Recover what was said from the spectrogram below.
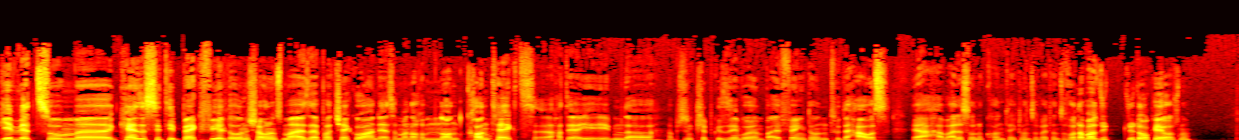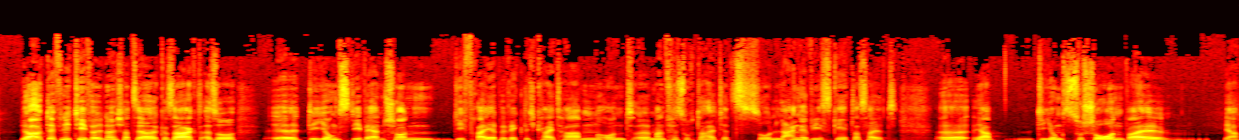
gehen wir zum äh, Kansas City Backfield und schauen uns mal Isaiah Pacheco an. Der ist immer noch im Non-Contact. Hat er eben da, habe ich einen Clip gesehen, wo er den Ball fängt und to the house. Ja, aber alles ohne Contact und so weiter und so fort. Aber sieht, sieht okay aus, ne? Ja, definitiv. Ne, ich hatte es ja gesagt, also äh, die Jungs, die werden schon die freie Beweglichkeit haben und äh, man versucht da halt jetzt so lange wie es geht, das halt äh, ja die Jungs zu schonen, weil ja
